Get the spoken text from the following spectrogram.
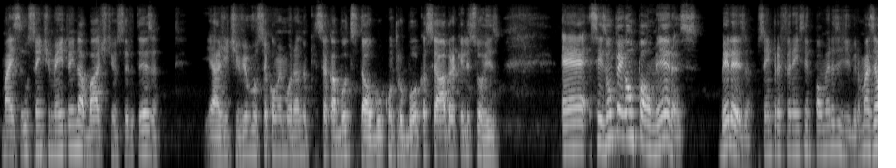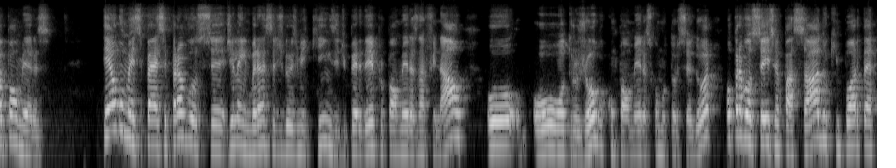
mas o sentimento ainda bate, tenho certeza. E a gente viu você comemorando que você acabou de citar o gol contra o Boca, você abre aquele sorriso. É, vocês vão pegar um Palmeiras Beleza, sem preferência entre Palmeiras e River, mas é o Palmeiras. Tem alguma espécie para você de lembrança de 2015 de perder para o Palmeiras na final ou, ou outro jogo com o Palmeiras como torcedor? Ou para você isso é passado? O que importa é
